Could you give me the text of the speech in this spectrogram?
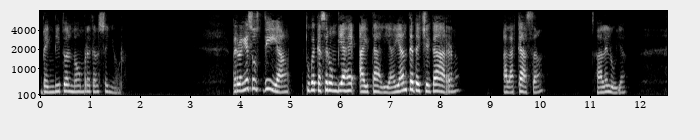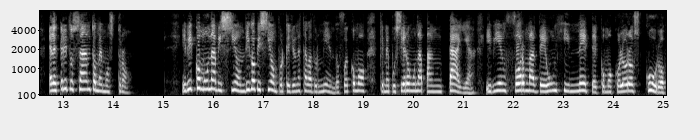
Bendito el nombre del Señor. Pero en esos días tuve que hacer un viaje a Italia y antes de llegar a la casa, Aleluya. El Espíritu Santo me mostró y vi como una visión, digo visión porque yo no estaba durmiendo, fue como que me pusieron una pantalla y vi en forma de un jinete como color oscuro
